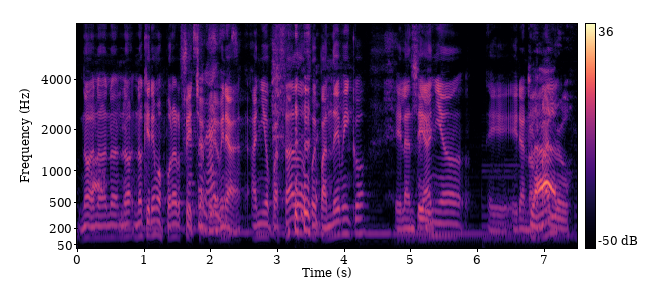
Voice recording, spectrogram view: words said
No, no, no, no, no queremos poner fecha, pero años. mira, año pasado fue pandémico, el anteaño eh, era normal Claro.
